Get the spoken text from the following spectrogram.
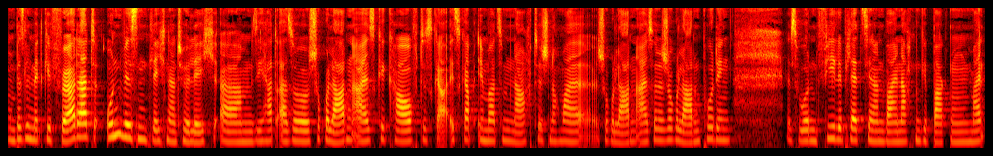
ein bisschen mit gefördert, unwissentlich natürlich. Ähm, sie hat also Schokoladeneis gekauft. Es gab, es gab immer zum Nachtisch nochmal Schokoladeneis oder Schokoladenpudding. Es wurden viele Plätzchen an Weihnachten gebacken. Meine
